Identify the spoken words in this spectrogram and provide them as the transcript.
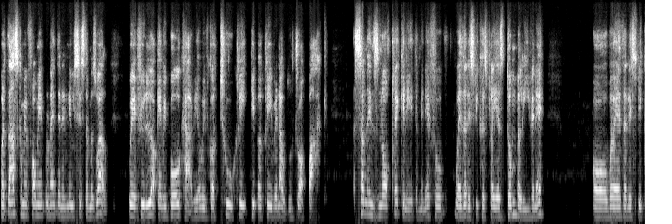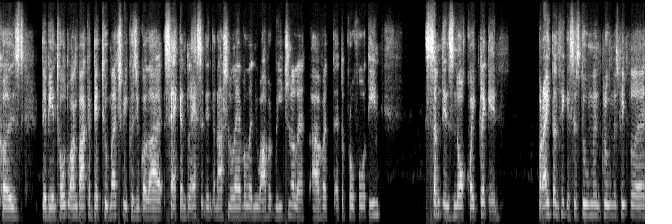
but that's coming from implementing a new system as well. Where if you look every ball carrier, we've got two cle- people clearing out who drop back. Something's not clicking here at the minute. For whether it's because players don't believe in it, or whether it's because they're being told to hang back a bit too much because you've got that second less at international level than you have at regional at, have at, at the Pro 14. Something's not quite clicking. But I don't think it's as doom and gloom as people uh,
